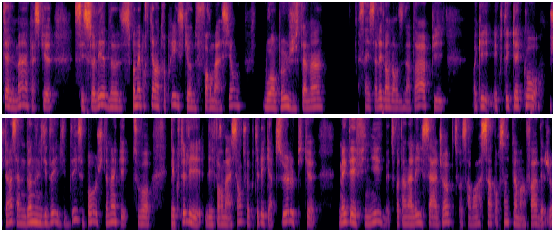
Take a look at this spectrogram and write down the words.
tellement parce que c'est solide. Ce n'est pas n'importe quelle entreprise qui a une formation où on peut justement s'installer devant un ordinateur, puis, OK, écouter cours. Justement, ça nous donne l'idée. L'idée, c'est pas justement que tu vas écouter les, formations, tu vas écouter les capsules, puis que que tu as fini, ben, tu vas t'en aller ici à job, tu vas savoir 100% comment faire déjà.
